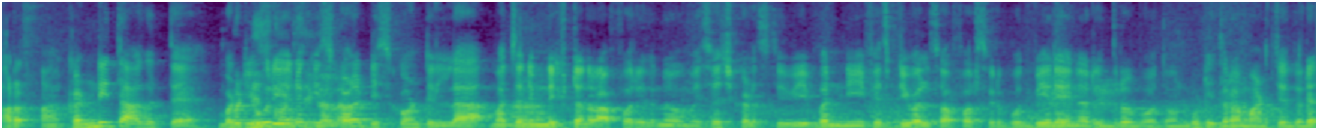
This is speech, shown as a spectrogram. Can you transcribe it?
ಅರ- ಆ, ಖಂಡಿತ ಆಗುತ್ತೆ. ಬಟ್ ಇವ್ರು ಏನಕ್ಕೆ ಇಸ್ಕೊಳ್ಳೋ ಡಿಸ್ಕೌಂಟ್ ಇಲ್ಲ. ಮತ್ತೆ ನಿಮ್ ನೆಕ್ಸ್ಟ್ ಏನಾರು ಆಫರ್ ಇದ್ರೆ ನಾವು ಮೆಸೇಜ್ ಕಳಿಸ್ತೀವಿ. ಬನ್ನಿ ಫೆಸ್ಟಿವಲ್ಸ್ ಆಫರ್ಸ್ ಇರ್ಬೋದು ಬೇರೆ ಏನಾರು ಇದ್ರಬಹುದು ಅಂದ್ಬಿಟ್ಟು ಈ ತರ ಮಾಡ್ತಿದ್ದಾರೆ.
